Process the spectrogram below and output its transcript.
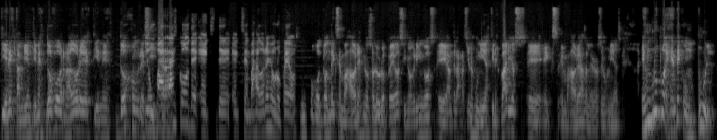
tienes también, tienes dos gobernadores, tienes dos congresistas. Y un barranco de ex, de ex embajadores europeos. Un montón de ex embajadores, no solo europeos, sino gringos eh, ante las Naciones Unidas. Tienes varios eh, ex embajadores ante las Naciones Unidas. Es un grupo de gente con un pool.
